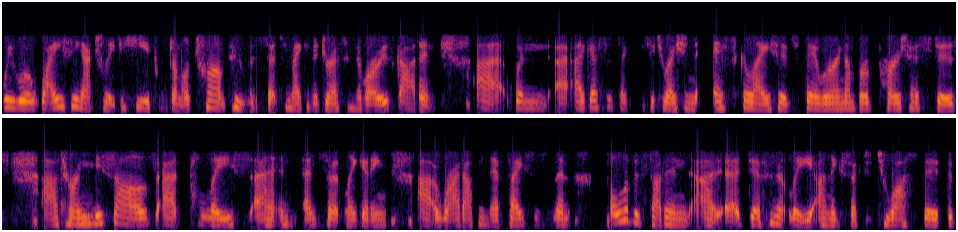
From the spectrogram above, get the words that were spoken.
we were waiting actually to hear from Donald Trump, who was set to make an address in the Rose Garden. Uh, when uh, I guess the situation escalated, there were a number of protesters uh, throwing missiles at police and, and certainly getting right up in their faces. And then all of a sudden, definitely unexpected to us, the, the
